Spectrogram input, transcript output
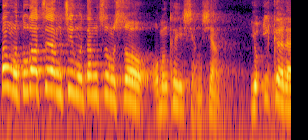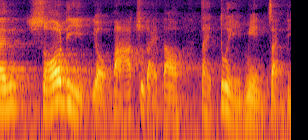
当我们读到这样经文当中的时候，我们可以想象，有一个人手里有拔出来刀，在对面站立。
